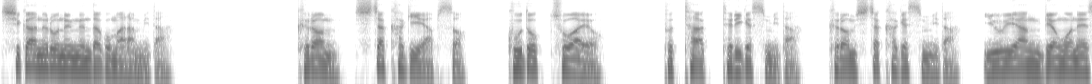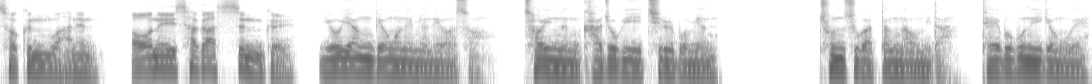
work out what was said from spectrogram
시간으로 늙는다고 말합니다. 그럼 시작하기에 앞서 구독, 좋아요 부탁드리겠습니다. 그럼 시작하겠습니다. 요양병원에서 근무하는 어느 의사가 쓴 글. 요양병원에 면회 와서 서 있는 가족의 이치를 보면 촌수가 딱 나옵니다. 대부분의 경우에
